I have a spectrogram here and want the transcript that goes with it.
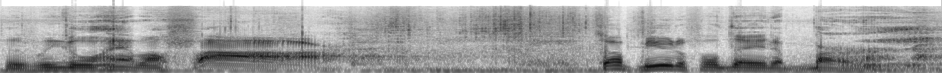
Cause we gonna have a fire. It's a beautiful day to burn.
